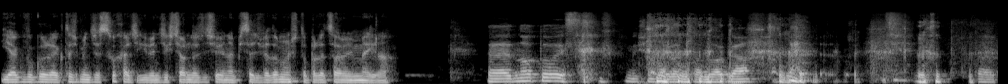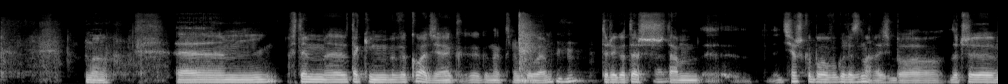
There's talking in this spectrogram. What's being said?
jak w ogóle ktoś będzie słuchać i będzie chciał do Ciebie napisać wiadomość, to polecamy maila. E, no to jest, myślę, najlepsza droga. tak. No. W tym w takim wykładzie, na którym byłem, mhm. którego też tak. tam e, ciężko było w ogóle znaleźć, bo znaczy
